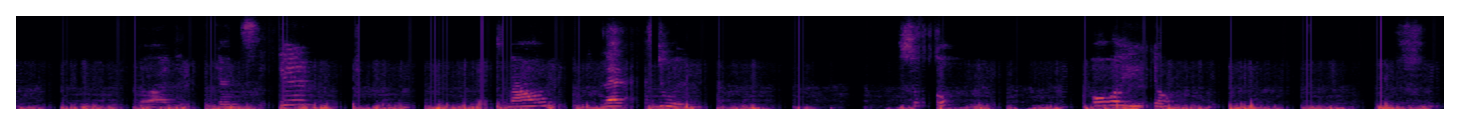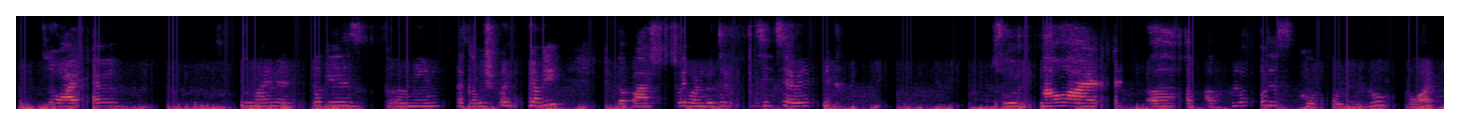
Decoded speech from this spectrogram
So I think you can see it. Now let's do it. So here. So I have so my network is uh, named as Kavish Punjabi. The password one two three six seven eight. So now I uh, upload this code robot.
